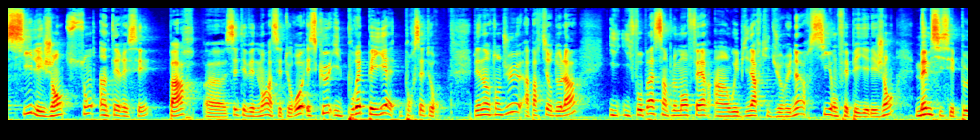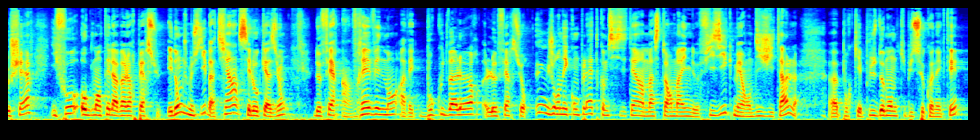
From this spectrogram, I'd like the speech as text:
si les gens sont intéressés par euh, cet événement à 7 euros Est-ce qu'il pourrait payer pour 7 euros? Bien entendu, à partir de là, il ne faut pas simplement faire un webinar qui dure une heure. Si on fait payer les gens, même si c'est peu cher, il faut augmenter la valeur perçue. Et donc je me suis dit, bah tiens, c'est l'occasion de faire un vrai événement avec beaucoup de valeur, le faire sur une journée complète, comme si c'était un mastermind physique, mais en digital, euh, pour qu'il y ait plus de monde qui puisse se connecter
